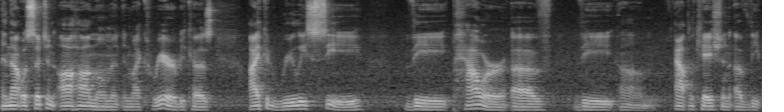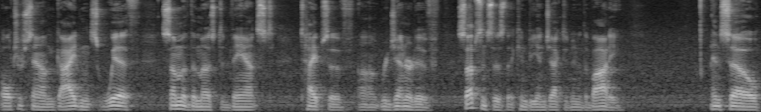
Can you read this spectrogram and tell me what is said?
And that was such an aha moment in my career because I could really see the power of the um, application of the ultrasound guidance with some of the most advanced types of um, regenerative substances that can be injected into the body. And so,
